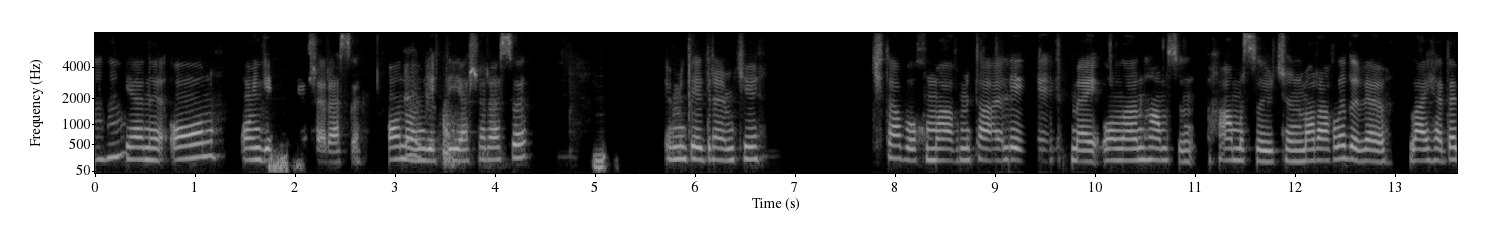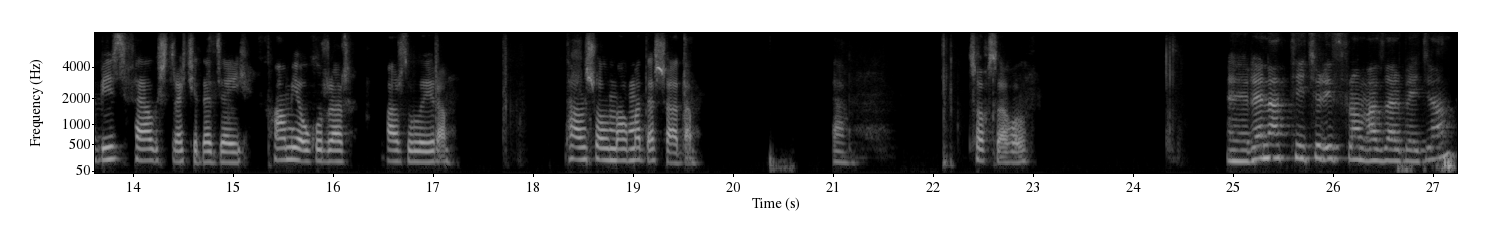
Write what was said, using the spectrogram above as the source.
Hı hı. Yəni 10-17 yaş arası. 10-17 yaş arası. Ümid edirəm ki, kitab oxumaq, mütaliə etmək onların hamısı, hamısı üçün maraqlıdır və layihədə biz fəal iştirak edəcəyik. Hamıya uğurlar arzulayıram. Tanış olmağıma da şadam. Ya. Çox sağ olun. Ee, Renat teacher is from Azerbaijan.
